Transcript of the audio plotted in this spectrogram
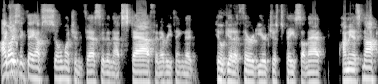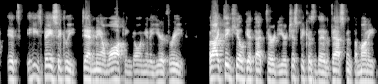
I Like- just think they have so much invested in that staff and everything that he'll get a third year just based on that. I mean, it's not, it's, he's basically dead man walking going into year three, but I think he'll get that third year just because of the investment, the money.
